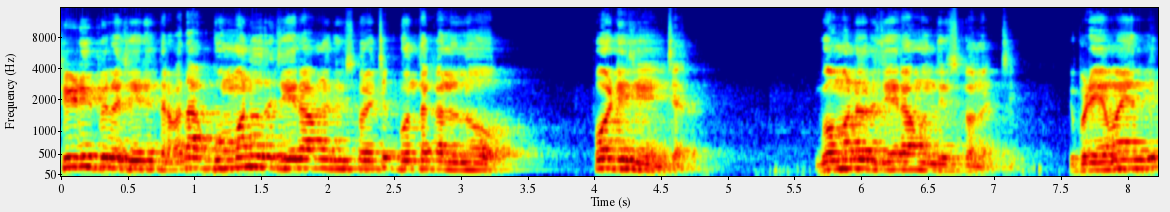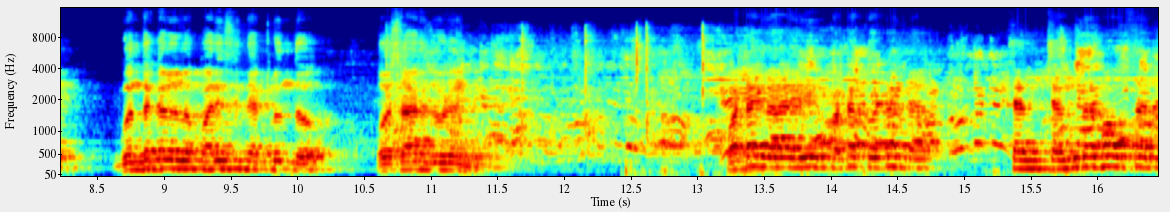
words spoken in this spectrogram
టీడీపీలో చేరిన తర్వాత ఆ గుమ్మనూరు జయరాముని తీసుకొని వచ్చి గుంతకల్లులో పోటీ చేయించారు. గుమ్మనూరు జయరాముని తీసుకొని వచ్చి. ఇప్పుడు ఏమైంది? గుంతకల్లులో పరిస్థితి ఎట్లుందో ఓసారి చూడండి. కొట్టకురా ఏ కొట్టకు చంద్రబాబు సార్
